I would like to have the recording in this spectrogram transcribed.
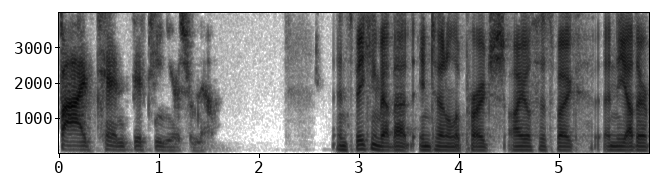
5, 10, 15 years from now. And speaking about that internal approach, I also spoke in the other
